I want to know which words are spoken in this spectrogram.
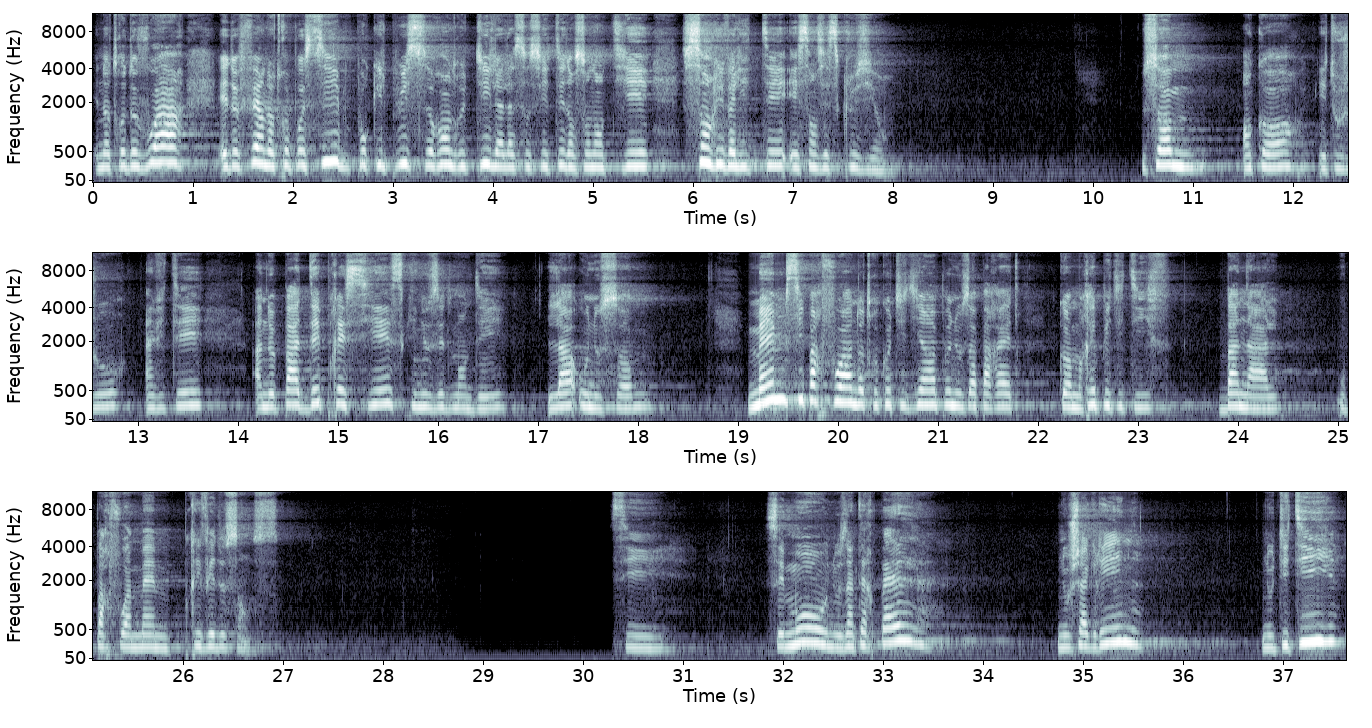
Notre devoir est de faire notre possible pour qu'ils puissent se rendre utiles à la société dans son entier, sans rivalité et sans exclusion. Nous sommes encore et toujours invités à ne pas déprécier ce qui nous est demandé, là où nous sommes, même si parfois notre quotidien peut nous apparaître comme répétitif, banal ou parfois même privé de sens. Si ces mots nous interpellent, nous chagrinent, nous titillent,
